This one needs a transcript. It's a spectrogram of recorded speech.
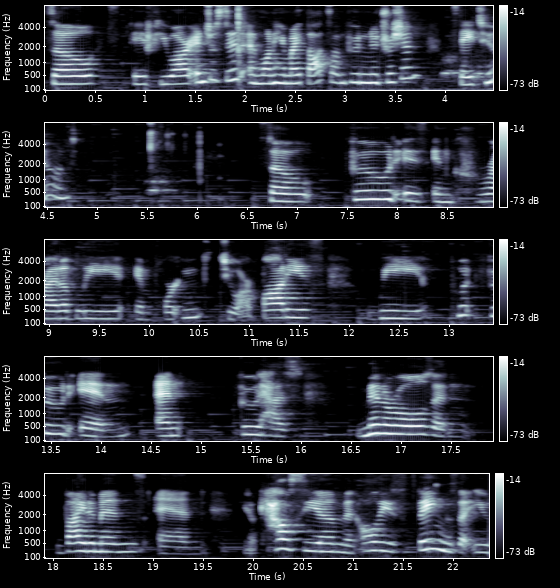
So if you are interested and wanna hear my thoughts on food and nutrition, stay tuned. So food is incredibly important to our bodies. We put food in and food has minerals and vitamins and you know, calcium and all these things that you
